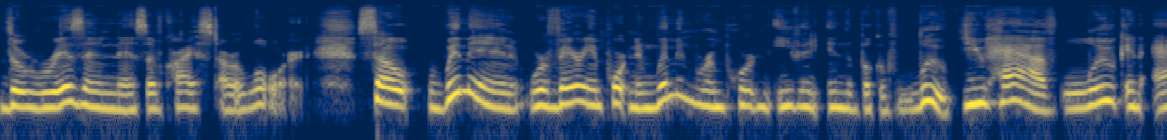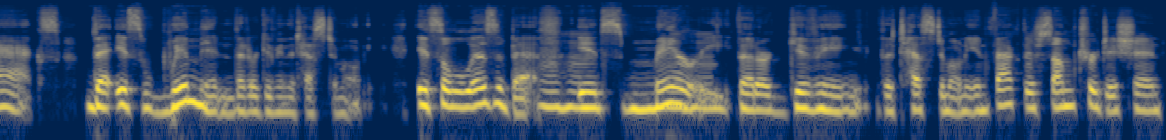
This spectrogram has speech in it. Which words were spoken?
the risenness of Christ our Lord. So women were very important, and women were important even in the book of Luke. You have Luke and Acts that it's women that are giving the testimony. It's Elizabeth, mm-hmm. it's Mary mm-hmm. that are giving the testimony. In fact, there's some tradition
